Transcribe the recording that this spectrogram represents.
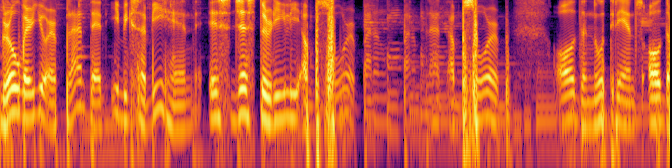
grow where you are planted, ibig sabihin is just to really absorb, parang, parang plant. absorb all the nutrients, all the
